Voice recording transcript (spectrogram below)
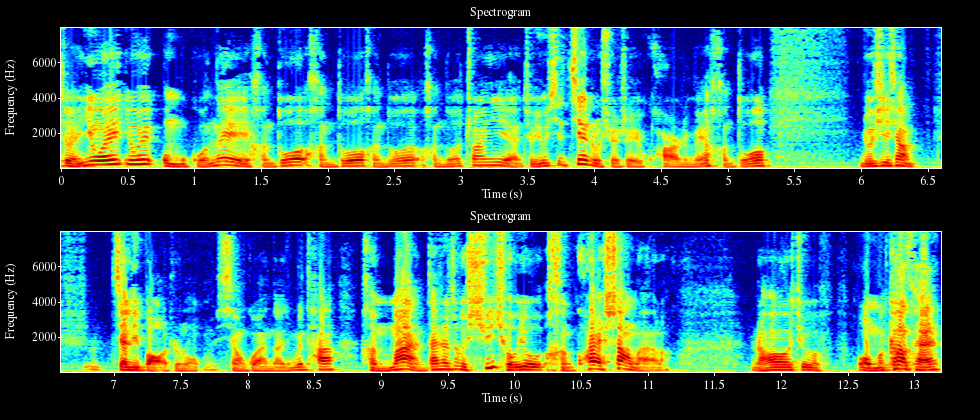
对，因为因为我们国内很多很多很多很多专业，就尤其建筑学这一块儿里面很多，尤其像建立宝这种相关的，因为它很慢，但是这个需求又很快上来了，然后就我们刚才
